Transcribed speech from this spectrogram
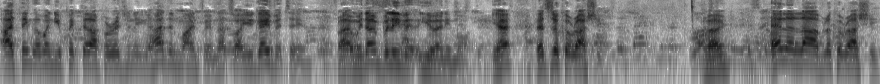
I think that when you picked it up originally, you had in mind for him. That's why you gave it to him, right? And we don't believe it you anymore. Yeah. Let's look at Rashi. Right? Ella love. Look at Rashi.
